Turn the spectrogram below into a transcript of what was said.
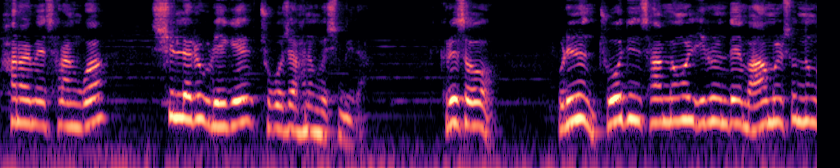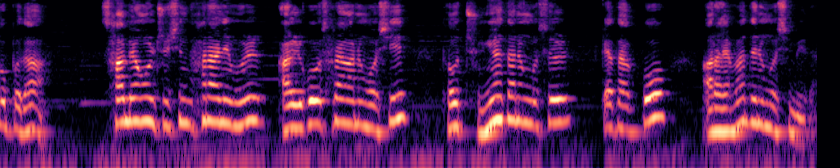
하나님의 사랑과 신뢰를 우리에게 주고자 하는 것입니다. 그래서 우리는 주어진 사명을 이루는 데 마음을 쏟는 것보다 사명을 주신 하나님을 알고 사랑하는 것이 더 중요하다는 것을 깨닫고 알아야만 되는 것입니다.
